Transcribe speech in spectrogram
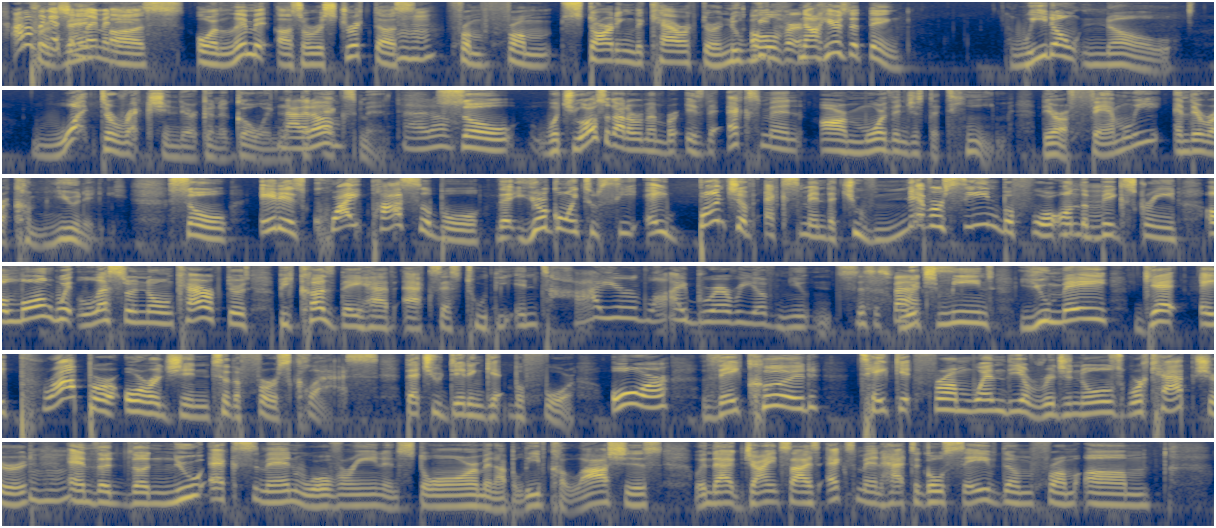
I don't think it should limit it. us or limit us or restrict us from from starting the character anew. We- Over. now, here's the thing: we don't know what direction they're going to go in Not with the. X Men. Not at all. So, what you also got to remember is the X Men are more than just a team. They're a family and they're a community. So, it is quite possible that you're going to see a bunch of X-Men that you've never seen before on the Mm-hmm. big screen along with lesser known characters because they have access to the entire library of mutants. This is Which means you may get a proper origin to the first class that you didn't get before or they could take it from when the originals were captured Mm-hmm. and the the new X-Men Wolverine and Storm and I believe Colossus when that giant size X-Men had to go save them from um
